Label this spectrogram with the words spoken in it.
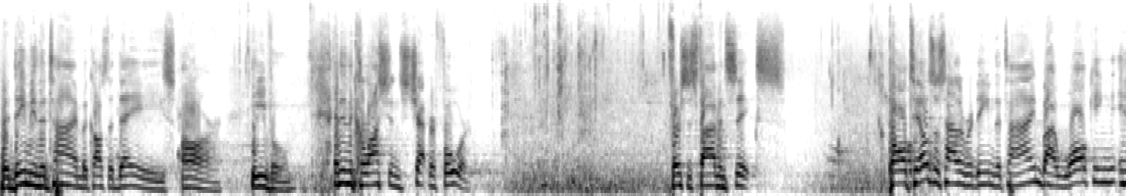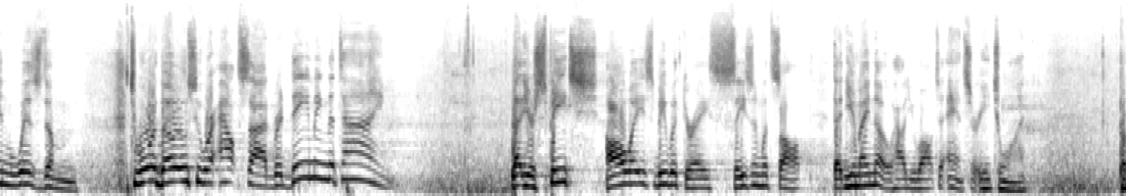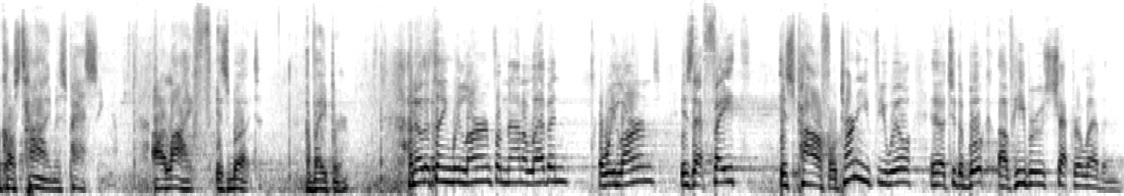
redeeming the time because the days are evil. And in the Colossians chapter 4, verses 5 and 6, Paul tells us how to redeem the time by walking in wisdom toward those who are outside, redeeming the time. Let your speech always be with grace, seasoned with salt, that you may know how you ought to answer each one. Because time is passing. Our life is but a vapor. Another thing we learned from 9 11, or we learned, is that faith is powerful. Turning, if you will, uh, to the book of Hebrews, chapter 11.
